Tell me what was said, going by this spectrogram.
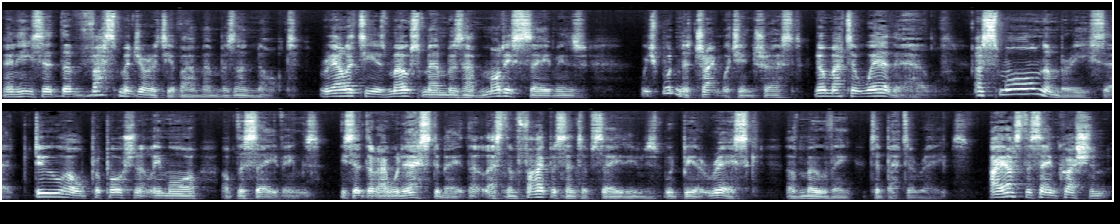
And he said the vast majority of our members are not. Reality is most members have modest savings which wouldn't attract much interest, no matter where they're held. A small number, he said, do hold proportionately more of the savings. He said that I would estimate that less than 5% of savings would be at risk of moving to better rates. I asked the same question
